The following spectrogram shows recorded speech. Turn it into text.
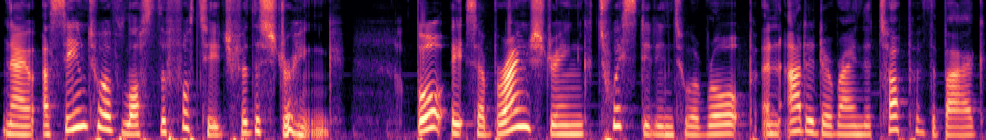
Now, I seem to have lost the footage for the string, but it's a brown string twisted into a rope and added around the top of the bag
